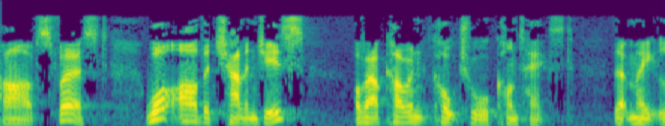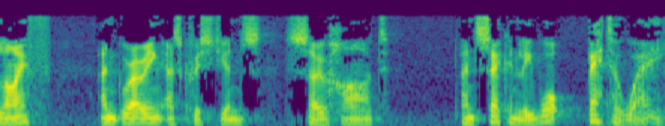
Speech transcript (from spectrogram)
halves. First, what are the challenges of our current cultural context that make life and growing as Christians so hard? And secondly, what better way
